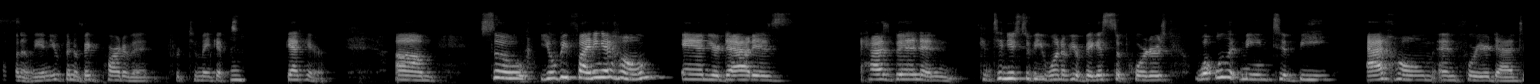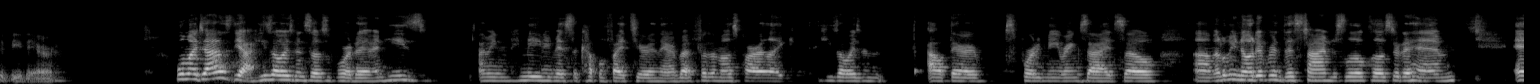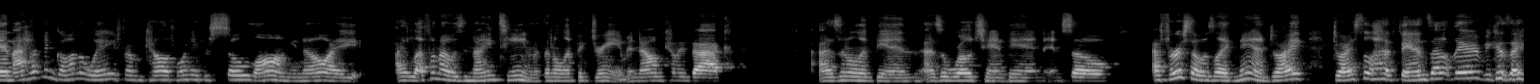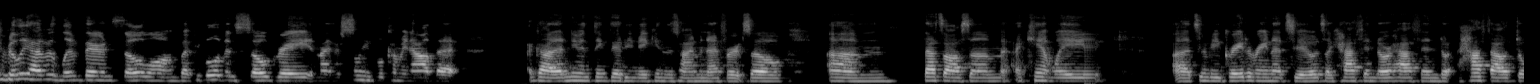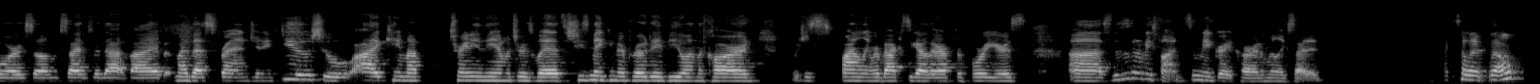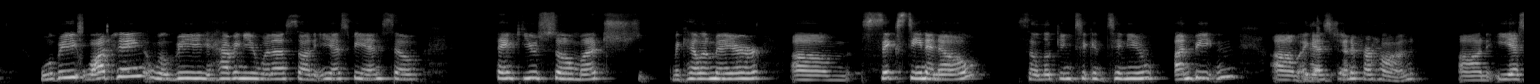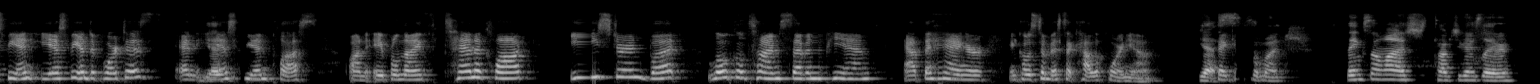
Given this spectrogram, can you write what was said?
Definitely. And you've been a big part of it for, to make it get here. Um, so you'll be fighting at home and your dad is, has been and continues to be one of your biggest supporters. What will it mean to be at home and for your dad to be there? Well, my dad is, yeah, he's always been so supportive and he's, I mean, he maybe missed a couple fights here and there, but for the most part, like he's always been out there supporting me ringside. So um, it'll be no different this time, just a little closer to him. And I have been gone away from California for so long. You know, I I left when I was 19 with an Olympic dream, and now I'm coming back as an Olympian, as a world champion. And so at first I was like, man, do I do I still have fans out there? Because I really haven't lived there in so long. But people have been so great, and I, there's so many people coming out that I got. I didn't even think they'd be making the time and effort. So um, that's awesome. I can't wait. Uh, it's gonna be a great arena too. It's like half indoor, half indoor, half outdoor. So I'm excited for that vibe. My best friend Jenny Fuchs, who I came up training the amateurs with, she's making her pro debut on the card, which is finally we're back together after four years. Uh, so this is going to be fun. It's going to be a great card. I'm really excited. Excellent. Well, we'll be watching. We'll be having you with us on ESPN. So thank you so much, Mikaela Mayer, um, 16 and 0. So looking to continue unbeaten um, against yes. Jennifer Han on ESPN, ESPN Deportes, and yes. ESPN Plus on April 9th, 10 o'clock Eastern, but local time, 7 p.m at the hangar in Costa Mesa, California. Yes. Thank you so much. Thanks so much. Talk to you guys later.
